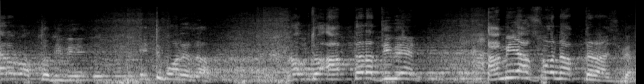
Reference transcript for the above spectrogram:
এরা রক্ত দিবে। একটু রক্ত আপনারা দিবেন, আমি আসব না, আপনারা আসবেন।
